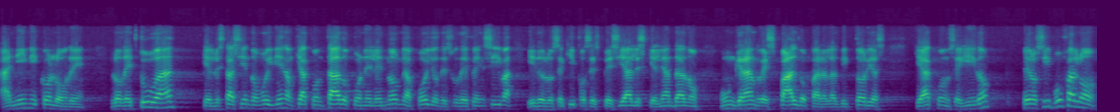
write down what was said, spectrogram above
anímico, lo de, lo de Tua, que lo está haciendo muy bien, aunque ha contado con el enorme apoyo de su defensiva y de los equipos especiales que le han dado un gran respaldo para las victorias que ha conseguido. Pero sí, Búfalo,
